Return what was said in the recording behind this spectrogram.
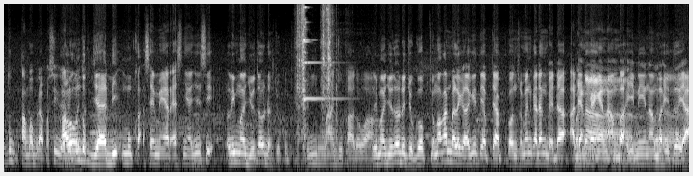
Itu tambah berapa sih? Kalau untuk jadi muka semi RS-nya aja sih 5 juta udah cukup. 5 juta doang. 5 juta udah cukup. Cuma kan balik lagi tiap-tiap konsumen kadang beda. Ada yang Benar, pengen nambah ini, nambah benar. itu ya.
